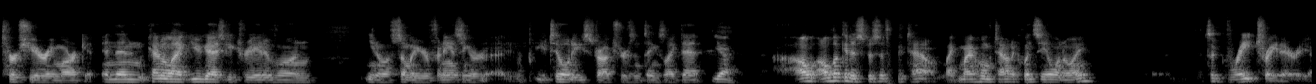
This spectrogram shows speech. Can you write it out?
tertiary market, and then kind of like you guys get creative on, you know, some of your financing or uh, utility structures and things like that. Yeah. I'll, I'll look at a specific town, like my hometown of Quincy, Illinois. It's a great trade area,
